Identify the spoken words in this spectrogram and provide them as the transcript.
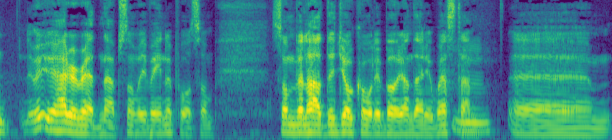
det var ju Harry Redknapp som vi var inne på som, som väl hade Joe Cole i början där i West Ham. Mm. Eh,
